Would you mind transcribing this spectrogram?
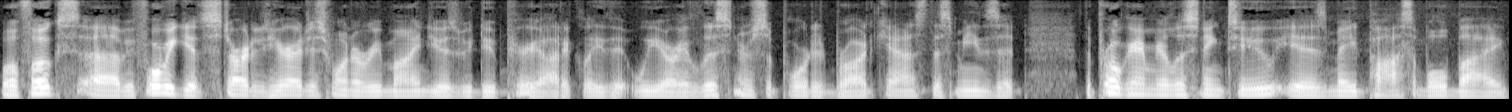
Well, folks, uh, before we get started here, I just want to remind you, as we do periodically, that we are a listener supported broadcast. This means that the program you're listening to is made possible by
